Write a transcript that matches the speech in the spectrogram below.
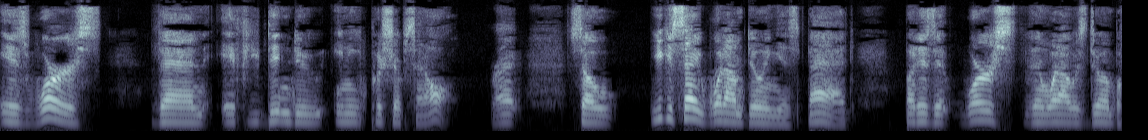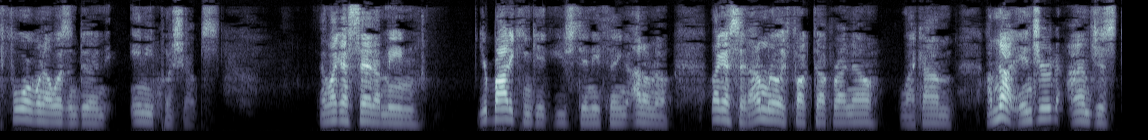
is worse than if you didn't do any push-ups at all, right? So you could say what I'm doing is bad, but is it worse than what I was doing before when I wasn't doing any push-ups? And like I said, I mean, your body can get used to anything. I don't know. Like I said, I'm really fucked up right now. Like I'm, I'm not injured. I'm just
